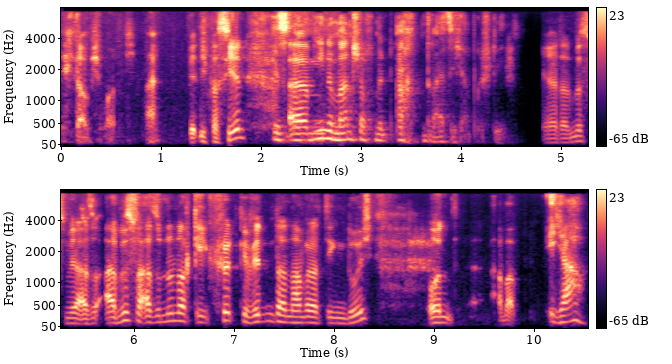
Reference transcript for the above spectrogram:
ich glaube ich mal nicht. Nein, wird nicht passieren. Ist Ähm, nie eine Mannschaft mit 38 abgestiegen. Ja, dann müssen wir also, äh, müssen wir also nur noch gegen Fürth gewinnen, dann haben wir das Ding durch. Und, aber, ja,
